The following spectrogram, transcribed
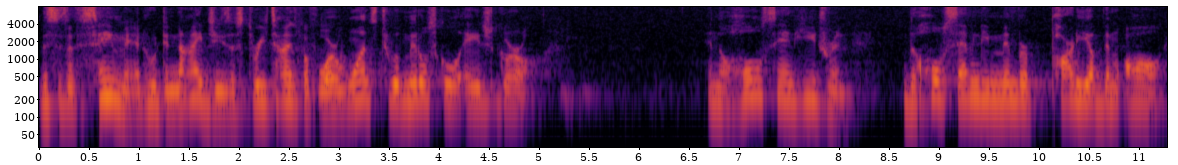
This is the same man who denied Jesus three times before, once to a middle school aged girl. And the whole Sanhedrin, the whole 70 member party of them all,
